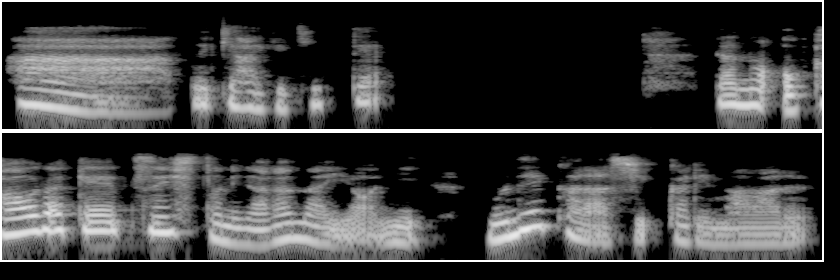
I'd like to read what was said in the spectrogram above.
はぁ、で、息吐き切って。で、あの、お顔だけツイストにならないように、胸からしっかり回る。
